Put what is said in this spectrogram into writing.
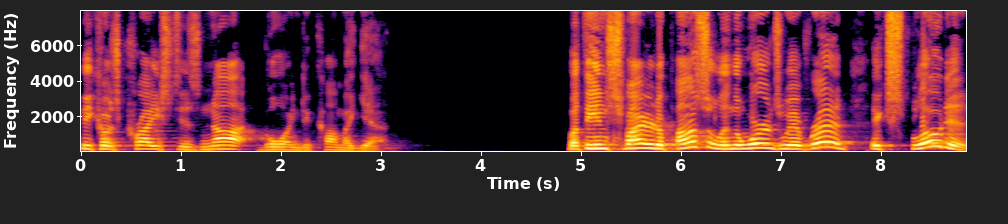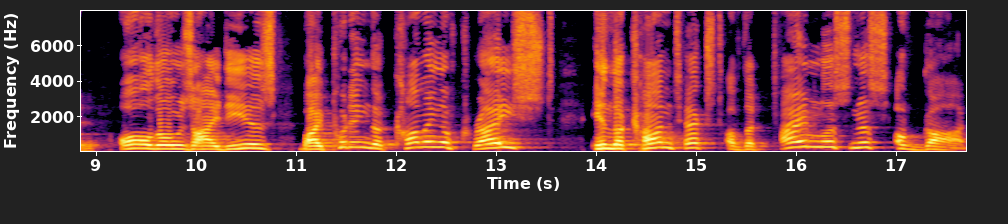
because Christ is not going to come again. But the inspired apostle, in the words we have read, exploded all those ideas by putting the coming of Christ in the context of the timelessness of God.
